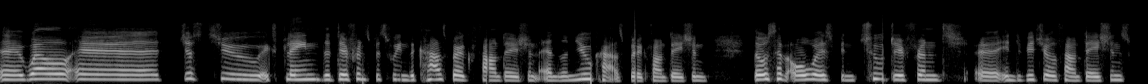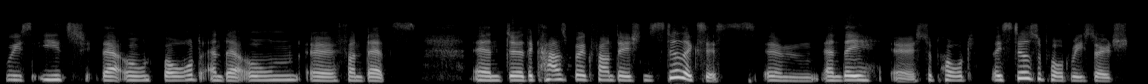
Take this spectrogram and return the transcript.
Uh, well, uh, just to explain the difference between the Carlsberg Foundation and the new Carlsberg Foundation, those have always been two different uh, individual foundations with each their own board and their own uh. And uh, the Carlsberg Foundation still exists, um, and they uh, support, they still support research,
